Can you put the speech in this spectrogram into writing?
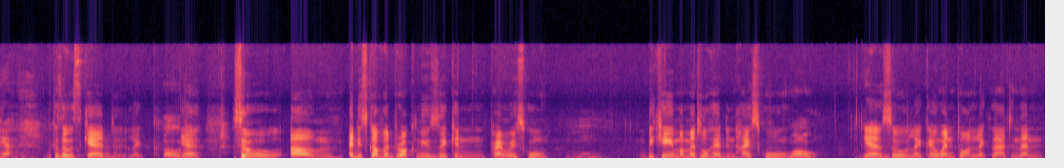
Yeah. because I was scared. Like, Ah, okay. yeah. So um, I discovered rock music in primary school. Became a metalhead in high school. Wow. Yeah, so like I went on like that, and then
